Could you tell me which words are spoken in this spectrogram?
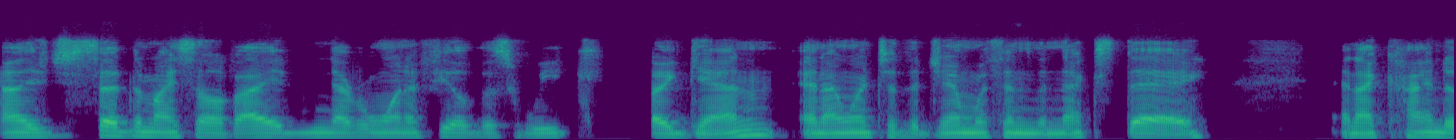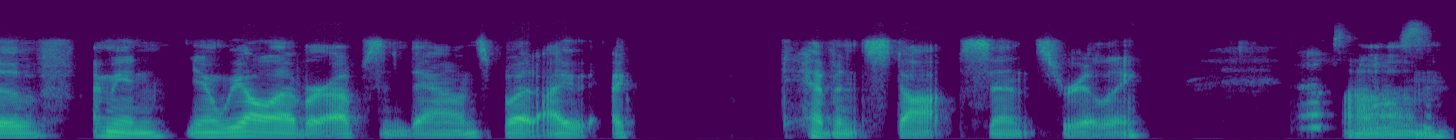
I just said to myself, I never want to feel this weak again. And I went to the gym within the next day. And I kind of, I mean, you know, we all have our ups and downs, but I, I haven't stopped since really. That's awesome.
